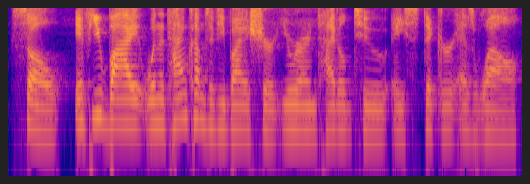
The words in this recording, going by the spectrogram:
So if you buy, when the time comes, if you buy a shirt, you are entitled to a sticker as well.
